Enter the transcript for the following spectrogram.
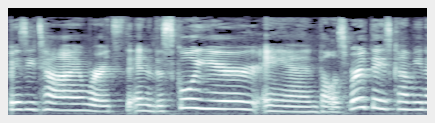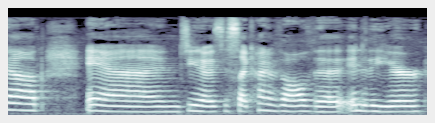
busy time where it's the end of the school year and Bella's birthday's coming up. And you know it's just like kind of all the end of the year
